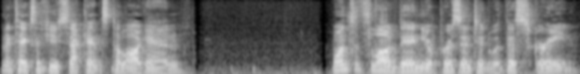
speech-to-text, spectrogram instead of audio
And it takes a few seconds to log in. Once it's logged in, you're presented with this screen.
